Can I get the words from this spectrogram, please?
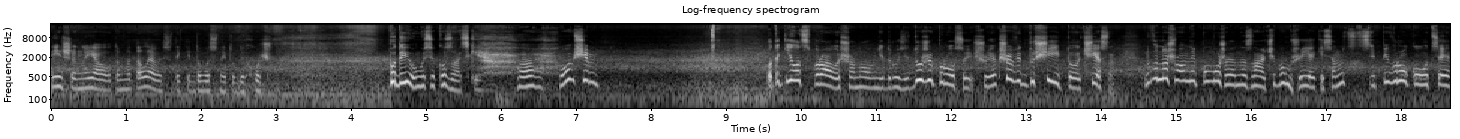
Інше, ну я от металевий все-таки до весни туди хочу. Подивимося козацькі. В общем, отакі от справи, шановні друзі. Дуже прошу, що якщо від душі, то чесно, ну воно ж вам не поможе, я не знаю, чи бомжи якісь. Ну, півроку оце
